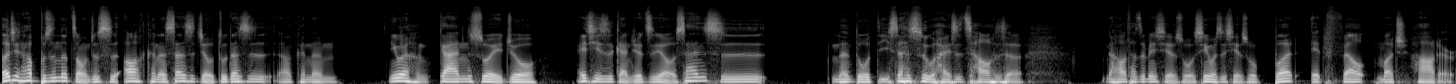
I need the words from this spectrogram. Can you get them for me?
而且它不是那种就是哦，可能三十九度，但是啊，可能因为很干，所以就。哎，其实感觉只有三十能多低，三十五还是超热。然后他这边写说，新闻是写说，but it felt much hotter。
